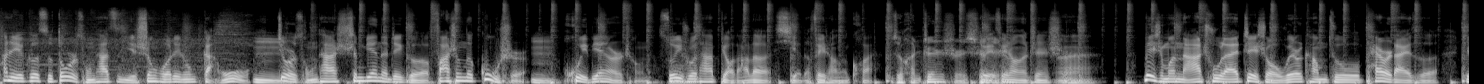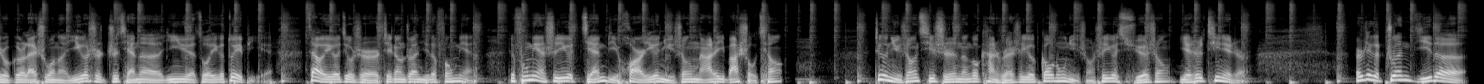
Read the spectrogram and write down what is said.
他这些歌词都是从他自己生活这种感悟，嗯，就是从他身边的这个发生的故事嗯汇编而成的，所以说他表达的写的非常的快，就很真实，实对，非常的真实。嗯为什么拿出来这首《Welcome to Paradise》这首歌来说呢？一个是之前的音乐做一个对比，再有一个就是这张专辑的封面。这封面是一个简笔画，一个女生拿着一把手枪。这个女生其实能够看出来是一个高中女生，是一个学生，也是 teenager。而这个专辑的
